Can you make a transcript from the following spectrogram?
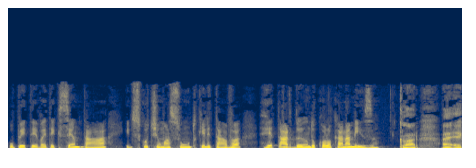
o PT vai ter que sentar e discutir um assunto que ele estava retardando colocar na mesa. Claro. É, é,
